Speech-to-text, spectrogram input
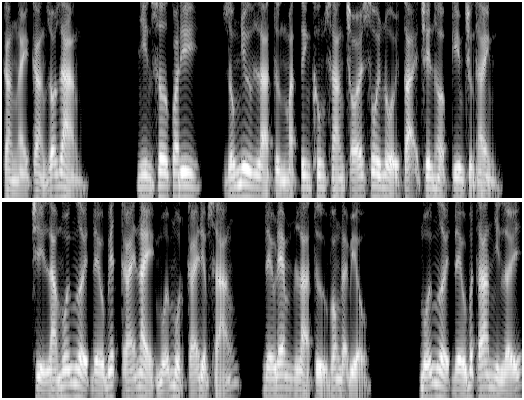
càng ngày càng rõ ràng. Nhìn sơ qua đi, giống như là từng mặt tinh không sáng chói sôi nổi tại trên hợp kim trường thành. Chỉ là mỗi người đều biết cái này mỗi một cái điểm sáng, đều đem là tử vong đại biểu mỗi người đều bất an nhìn lấy,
